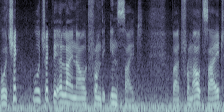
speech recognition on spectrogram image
We'll check we'll check the airline out from the inside, but from outside.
